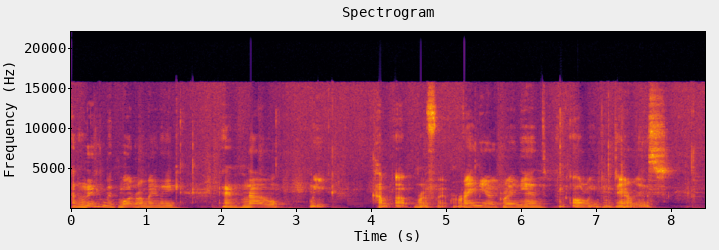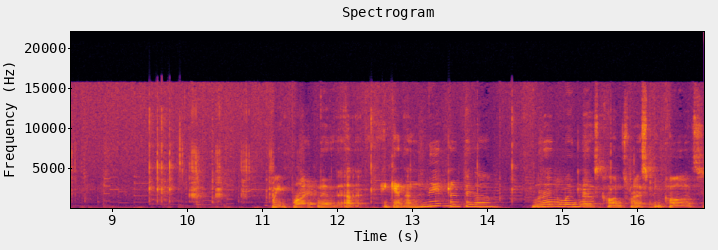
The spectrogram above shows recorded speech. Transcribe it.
a little bit more dramatic and now we come up with a radial gradient all we do there is we brighten it uh, again a little bit up, a little bit less contrast because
